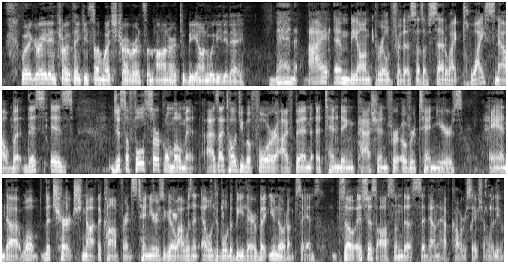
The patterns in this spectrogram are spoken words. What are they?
what a great intro. Thank you so much, Trevor. It's an honor to be on with you today. Man, I am beyond thrilled for this, as I've said like twice now, but this is just a full circle moment. As I told you before, I've been attending Passion for over 10 years. And, uh, well, the church, not the conference. 10 years ago, I wasn't eligible to be there, but you know what I'm saying. So it's just awesome to sit down and have a conversation with you.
